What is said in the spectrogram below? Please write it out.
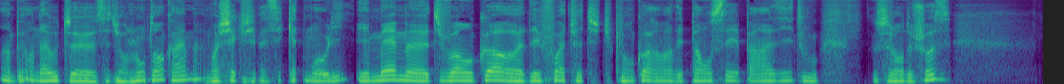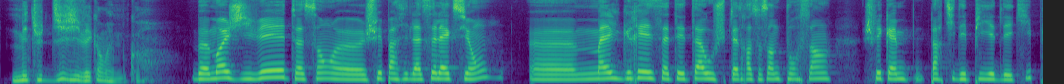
Un burn-out, euh, ça dure longtemps quand même. Moi, je sais que j'ai passé 4 mois au lit. Et même, euh, tu vois, encore, des fois, tu, tu, peux encore avoir des pensées parasites ou, ce genre de choses. Mais tu te dis, j'y vais quand même, quoi. Bah, moi, j'y vais. De toute façon, je fais partie de la sélection. malgré cet état où je suis peut-être à 60%, je fais quand même partie des piliers de l'équipe.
